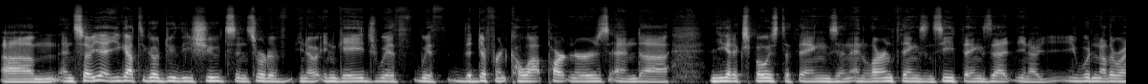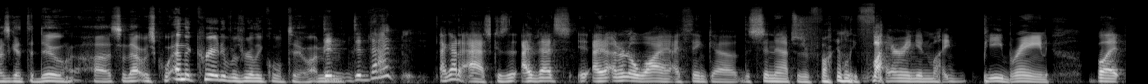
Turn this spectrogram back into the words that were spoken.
Um, and so yeah, you got to go do these shoots and sort of you know engage with with the different co-op partners and uh, and you get exposed to things and, and learn things and see things that you know you wouldn't otherwise get to do. Uh, so that was cool, and the creative was really cool too. I mean, did, did that? I gotta ask because I that's I, I don't know why I think uh, the synapses are finally firing in my pea brain, but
